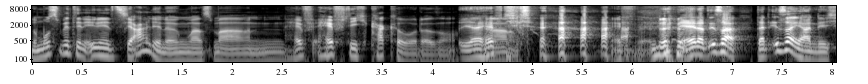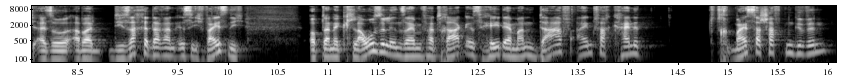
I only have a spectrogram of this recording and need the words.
Du musst mit den Initialien irgendwas machen. Hef, heftig Kacke oder so. Ja, heftig. ja, das ist er, das ist er ja nicht. Also, aber die Sache daran ist, ich weiß nicht, ob da eine Klausel in seinem Vertrag ist, hey, der Mann darf einfach keine Meisterschaften gewinnen.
